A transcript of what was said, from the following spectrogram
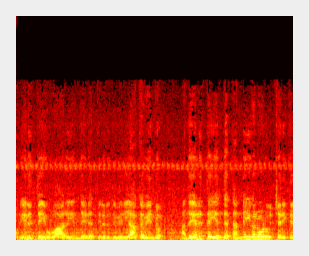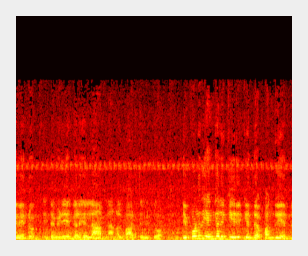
ஒரு எழுத்தை எவ்வாறு எந்த இடத்திலிருந்து வெளியாக்க வேண்டும் அந்த எழுத்தை எந்த தன்மைகளோடு உச்சரிக்க வேண்டும் என்ற விடயங்களை எல்லாம் நாங்கள் பார்த்து விட்டோம். இப்பொழுது எங்களுக்கு இருக்கின்ற பங்கு என்ன?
